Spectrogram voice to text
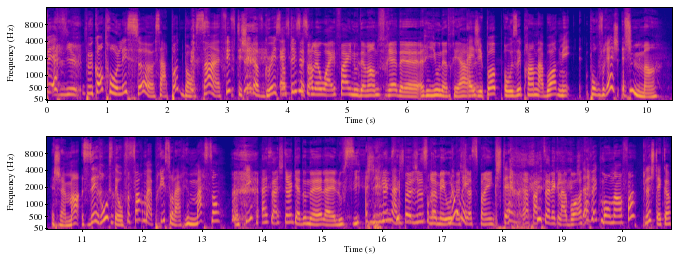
fil Dieu. peut contrôler ça. Ça a pas de bon sens. Fifty Shades of Grey. Est-ce que c'est sur le Wi-Fi, nous demande Fred euh, Rio Notre-Réal? Hey, j'ai pas osé prendre la boîte, mais pour vrai, je, je, Tu mens. Je mens. Zéro, c'était au Pharmaprix sur la rue Masson. OK? Elle s'est acheté un cadeau de Noël à elle aussi. C'est pas juste Roméo, Non, le sphinx. J'étais partie avec la boîte. j'étais avec mon enfant. Puis là, j'étais comme,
